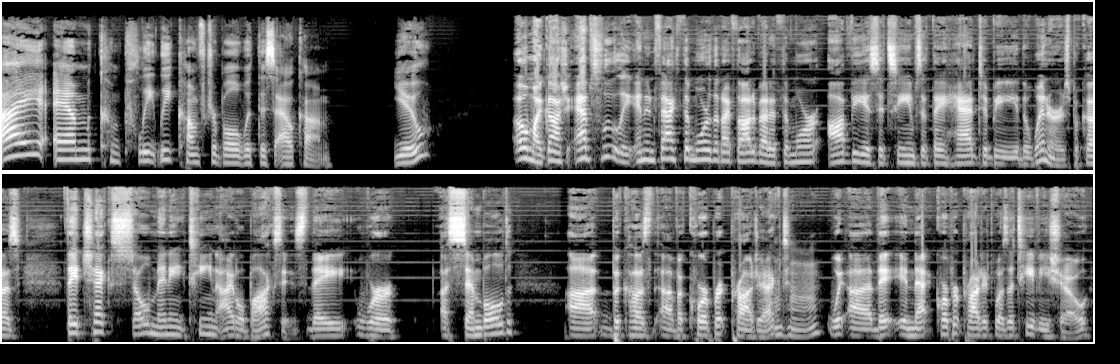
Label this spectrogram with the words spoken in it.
I am completely comfortable with this outcome. You? Oh my gosh, absolutely. And in fact, the more that I've thought about it, the more obvious it seems that they had to be the winners because they checked so many teen idol boxes. They were assembled uh, because of a corporate project. Mm-hmm. Uh, they, in that corporate project was a TV show.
